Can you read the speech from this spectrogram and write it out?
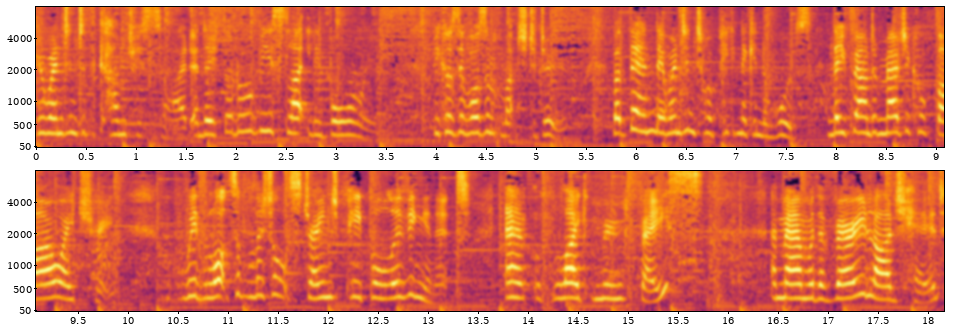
who went into the countryside and they thought it would be slightly boring because there wasn't much to do. But then they went into a picnic in the woods and they found a magical faraway tree with lots of little strange people living in it. And like Moonface, a man with a very large head,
